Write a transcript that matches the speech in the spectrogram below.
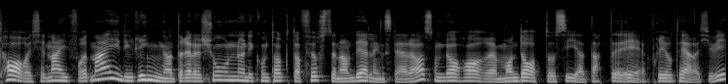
tar ikke nei for et nei. De ringer til redaksjonen og de kontakter først en avdelingsleder, som da har eh, mandat til å si at dette er, prioriterer ikke vi.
